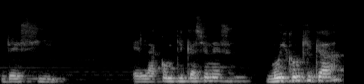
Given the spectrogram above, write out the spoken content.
de si eh, la complicación es muy complicada,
